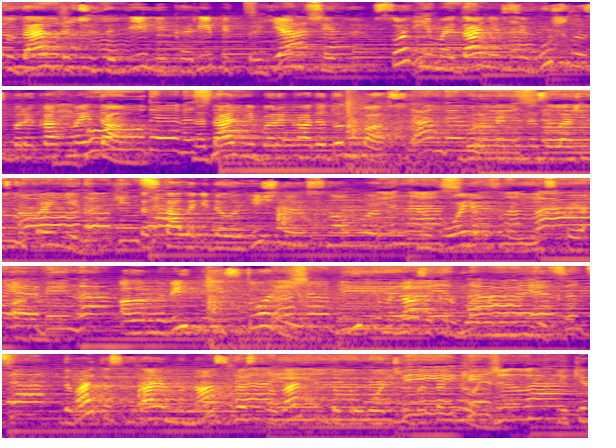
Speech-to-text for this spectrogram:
Студенти, вчителі, лікарі, підприємці, сотні майданівців рушили з барикад Майдану на дальні барикади Донбасу, боронити незалежність України та стали ідеологічною основою нової української армії. Але в новітній історії їх імена закарбовані на віці. Давайте згадаємо назви славетних добровольчих батальйонів, які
